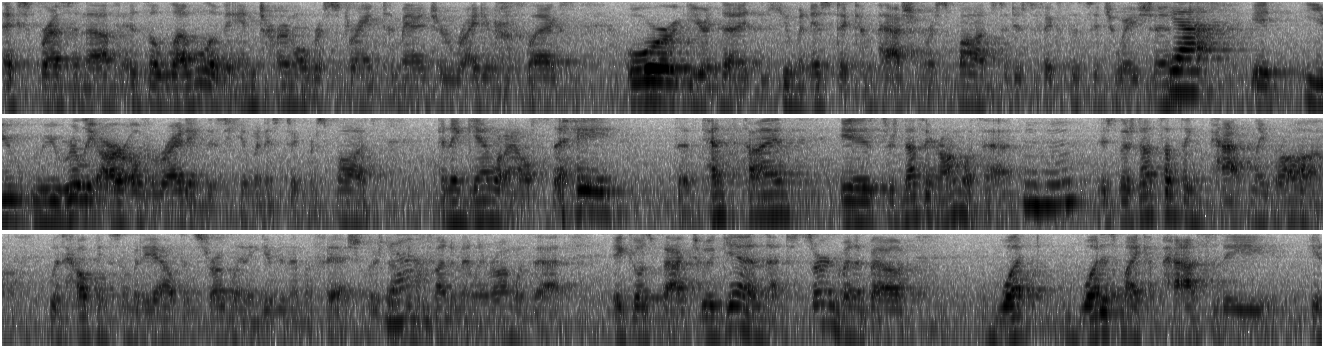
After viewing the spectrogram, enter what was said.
express enough is the level of internal restraint to manage your righting reflex or your the humanistic compassion response to just fix the situation. Yeah. It you we really are overriding this humanistic response. And again, what I'll say the tenth time is there's nothing wrong with that. Mm-hmm. There's, there's not something patently wrong. with helping somebody out that's struggling and giving them a fish. There's nothing Yeah. fundamentally wrong with that. It goes back to, again, that discernment about what, what is my capacity in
